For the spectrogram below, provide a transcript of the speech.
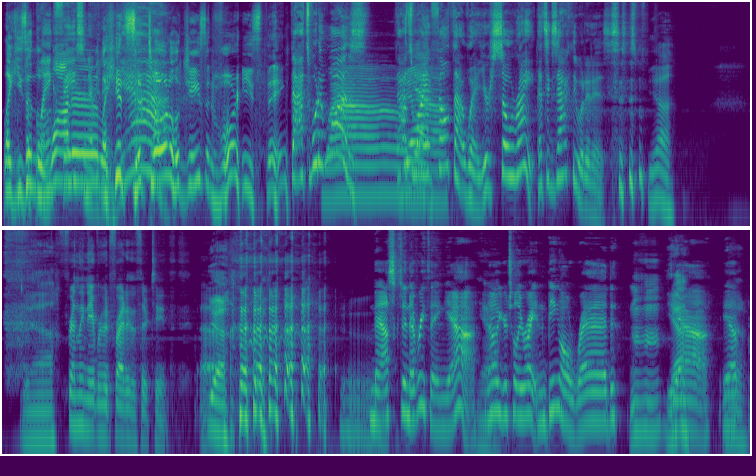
like he's the in the blank face and water, like it's Yeah. a total Jason Voorhees thing. That's what it Wow. was. That's why it felt that way. You're so right. That's exactly what it is. Yeah, yeah, Friendly neighborhood Friday the 13th. Yeah. masked and everything. Yeah. Yeah. No, you're totally right. And being all red. Mm-hmm. Yeah. Yeah. Yep.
